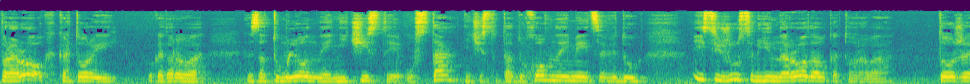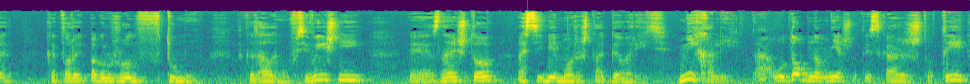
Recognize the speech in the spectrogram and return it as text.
пророк, который, у которого затумленные нечистые уста, нечистота духовная имеется в виду, и сижу среди народа, у которого тоже, который погружен в туму. Сказал ему Всевышний, э, знаешь что, о себе можешь так говорить. Нихали, а удобно мне, что ты скажешь, что ты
